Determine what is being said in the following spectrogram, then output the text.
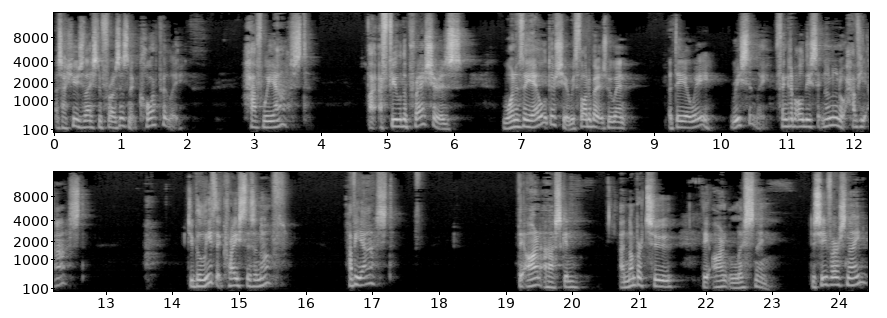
that's a huge lesson for us, isn't it? Corporately. Have we asked? I feel the pressure as one of the elders here. We thought about it as we went a day away recently, thinking about all these things. No, no, no. Have you asked? Do you believe that Christ is enough? Have you asked? They aren't asking. And number two, they aren't listening. Do you see verse 9?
